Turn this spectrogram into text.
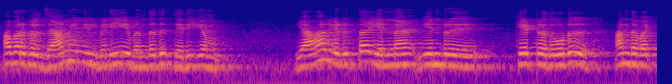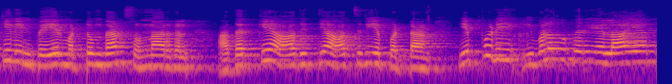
அவர்கள் ஜாமீனில் வெளியே வந்தது தெரியும். யார் எடுத்தா என்ன? என்று கேட்டதோடு அந்த வக்கீலின் பெயர் மட்டும்தான் சொன்னார்கள். அதற்கே ஆதித்யா ஆச்சரியப்பட்டான். எப்படி இவ்வளவு பெரிய லாயர்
